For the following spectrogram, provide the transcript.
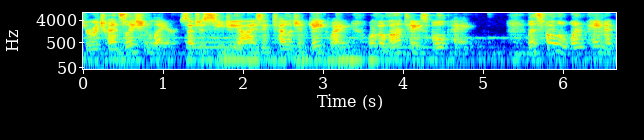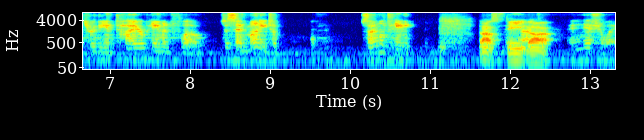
through a translation layer such as CGI's Intelligent Gateway or Volante's VolPay. Let's follow one payment through the entire payment flow to send money to simultaneously. That's deep, that. Initially,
